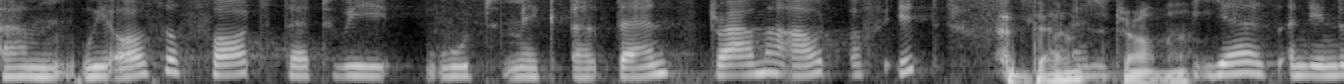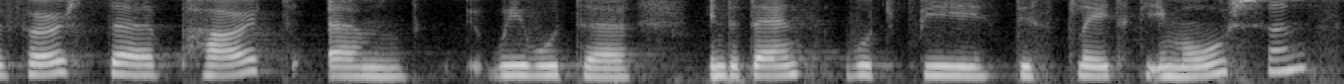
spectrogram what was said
Um, we also thought that we would make a dance drama out of it. A dance And- drama. Yes, and in the first uh, part, um, we would uh, in the dance would be displayed the emotions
